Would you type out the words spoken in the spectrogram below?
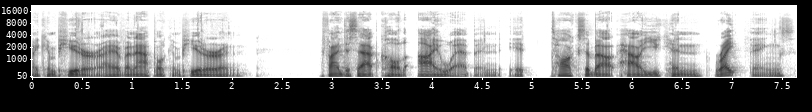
my computer. I have an Apple computer and I find this app called iWeb and it talks about how you can write things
